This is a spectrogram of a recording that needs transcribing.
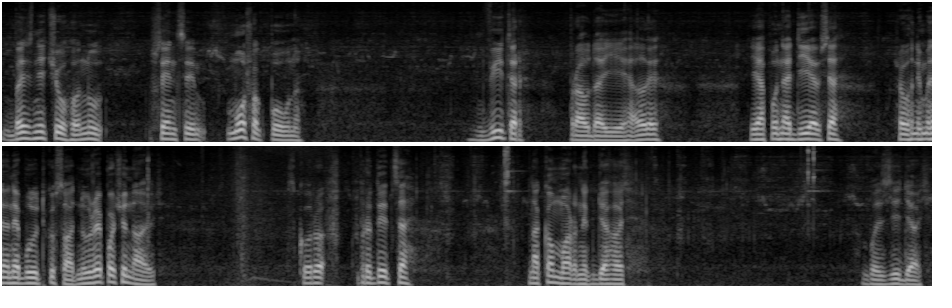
без нічого, ну, в сенсі мошок повно. Вітер, правда, є, але я понадіявся, що вони мене не будуть кусати. Ну вже починають. Скоро прийдеться на комарник вдягати. Бо з'їдять.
